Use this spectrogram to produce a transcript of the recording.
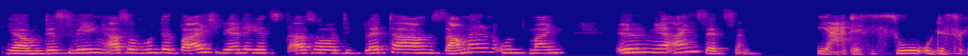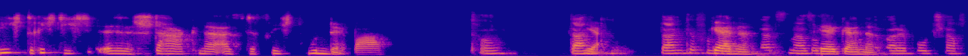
Ja, und deswegen, also wunderbar, ich werde jetzt also die Blätter sammeln und mein Öl mir einsetzen. Ja, das ist so, und es riecht richtig äh, stark, ne? Also das riecht wunderbar. Toll. Danke. Ja. Danke von gerne. Herzen. Also Sehr gerne. Wunderbare Botschaft.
